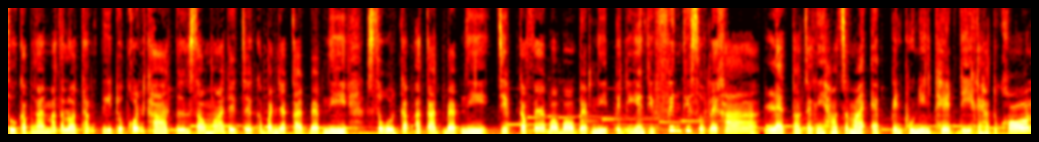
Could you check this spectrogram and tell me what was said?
สู่กับงานมาตลอดทั้งปีทุกคนค่ะตื่นเช้ามาได้เจอกับบรรยากาศแบบนี้ สูดกับอากาศแบบนี้ จิบกาแฟเบาๆแบบนี้ เป็นอีกอย่างที่ฟินที่สุดเลยค่ะ และต่อจากนี้เราจะมาแอปเป็นผู้ยิ่งเทสดีกันค่ะทุกคน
